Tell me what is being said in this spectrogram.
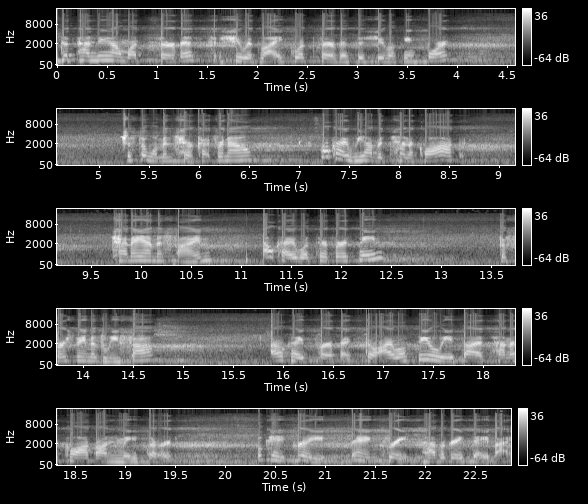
Depending on what service she would like. What service is she looking for? Just a woman's haircut for now. Okay, we have a 10 o'clock. 10 a.m. is fine. Okay, what's her first name? The first name is Lisa. Okay, perfect. So I will see Lisa at 10 o'clock on May 3rd. Okay, great. Thanks. Great. Have a great day. Bye.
